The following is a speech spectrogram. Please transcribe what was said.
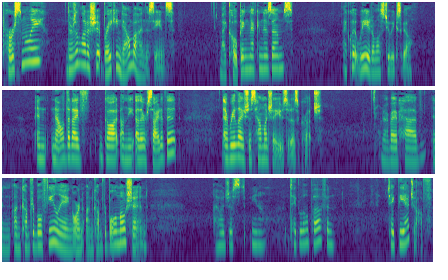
personally, there's a lot of shit breaking down behind the scenes. My coping mechanisms, I quit weed almost two weeks ago. And now that I've got on the other side of it, I realize just how much I used it as a crutch. Whenever I have an uncomfortable feeling or an uncomfortable emotion, I would just, you know, take a little puff and take the edge off.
